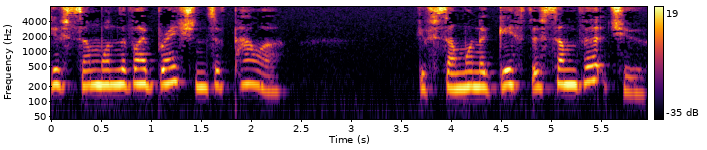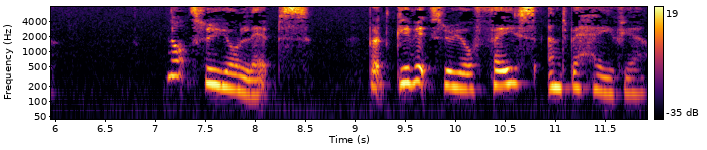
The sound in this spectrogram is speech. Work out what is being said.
Give someone the vibrations of power. Give someone a gift of some virtue. Not through your lips, but give it through your face and behaviour.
